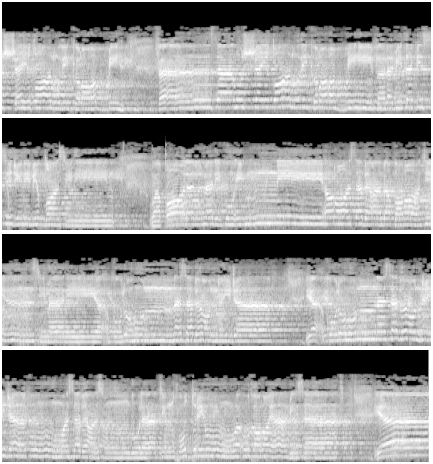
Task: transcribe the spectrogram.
الشيطان ذكر ربه فأنساه الشيطان ذكر ربه فلبث في السجن بضع سنين. وقال الملك إني أرى سبع بقرات سمان يأكلهن سبع عجاف يأكلهن سبع عجاف وسبع سنبلات خضر وأخر يابسات. يا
